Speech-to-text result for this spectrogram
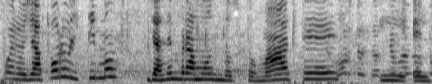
Bueno, ya por último, ya sembramos los tomates y el...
